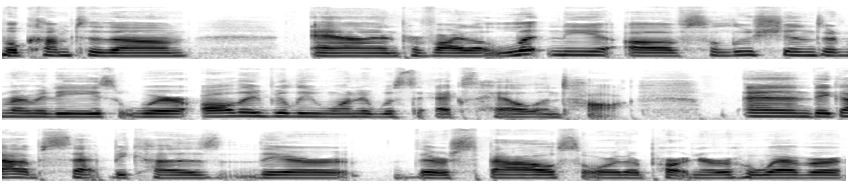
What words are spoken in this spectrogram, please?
will come to them and provide a litany of solutions and remedies where all they really wanted was to exhale and talk and they got upset because their their spouse or their partner or whoever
